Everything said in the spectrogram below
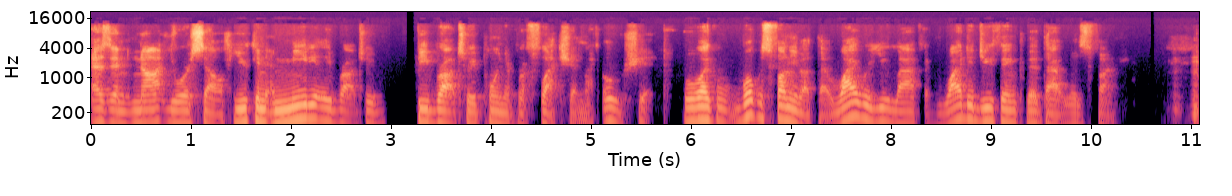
as in not yourself, you can immediately brought to be brought to a point of reflection, like, oh shit. Well, like, what was funny about that? Why were you laughing? Why did you think that that was funny? Mm-hmm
